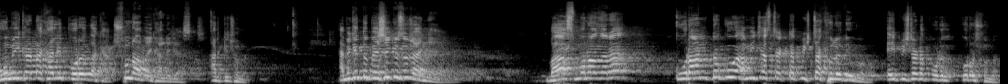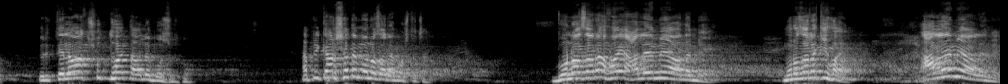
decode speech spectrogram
ভূমিকাটা খালি পড়ে দেখা, শোনাবে খালি জাস্ট আর কিছু না। আমি কিন্তু বেশি কিছু জানি বাস মোনাজারা কোরআনটুকু আমি জাস্ট একটা পৃষ্ঠা খুলে দিব। এই পৃষ্ঠাটা পড়ে পুরো শোনা। যদি তেলাওয়াত শুদ্ধ হয় তাহলে বসবো আপনি কার সাথে মোনাজারায় বসতে চান? মোনাজারা হয় আলেমে আলেমে। মোনাজারা কি হয়? আলেমে আলেমে।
